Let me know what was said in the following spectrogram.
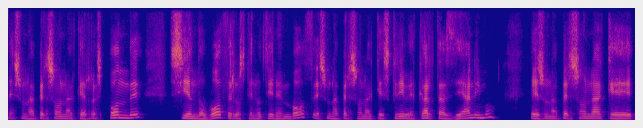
es una persona que responde siendo voz de los que no tienen voz, es una persona que escribe cartas de ánimo, es una persona que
